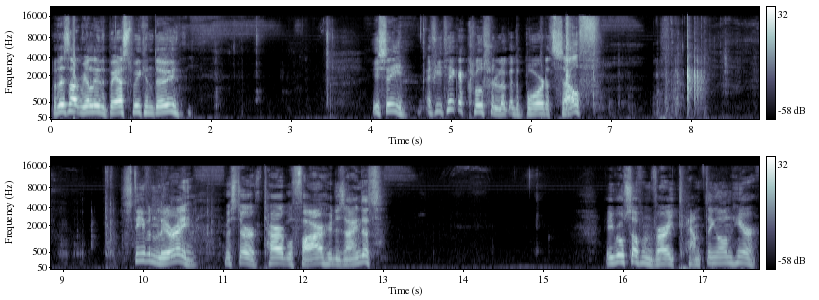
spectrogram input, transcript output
But is that really the best we can do? You see, if you take a closer look at the board itself, Stephen Leary, Mr. Terrible Fire, who designed it, he wrote something very tempting on here.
